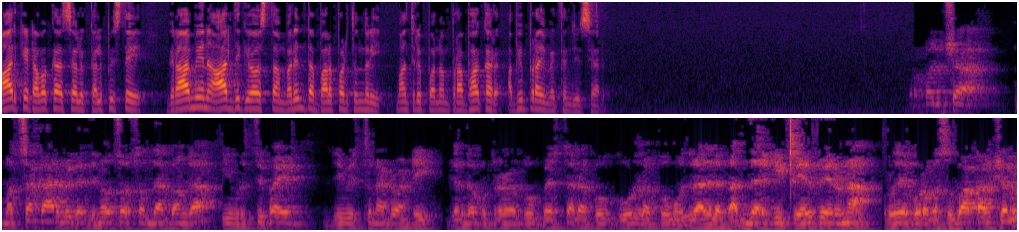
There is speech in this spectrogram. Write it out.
మార్కెట్ అవకాశాలు కల్పిస్తే గ్రామీణ ఆర్థిక వ్యవస్థ మరింత బలపడుతుందని మంత్రి పొన్నం ప్రభాకర్ అభిప్రాయం వ్యక్తం చేశారు. ప్రపంచ మత్స్య కార్మిక దినోత్సవ సందర్భంగా ఈ వృత్తిపై జీవిస్తున్నటువంటి గంగపుత్రులకు బెస్తలకు గూళ్ళకు ముదిరాజులకు అందరికీ పేరు పేరున హృదయపూర్వక శుభాకాంక్షలు.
